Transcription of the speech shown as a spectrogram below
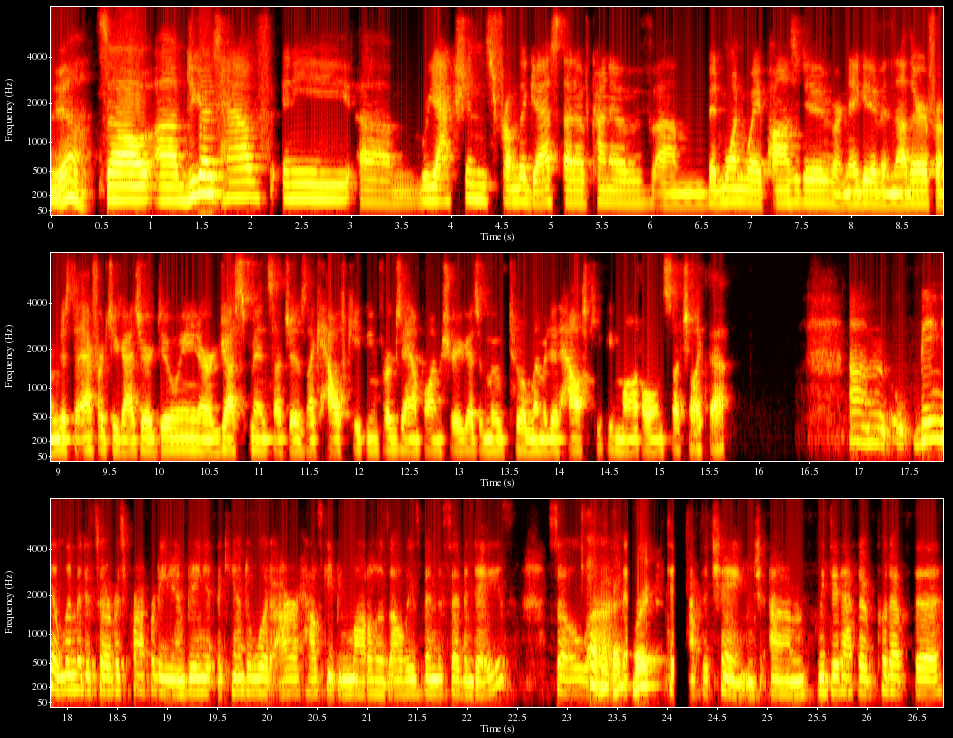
Yeah. So, um, do you guys have any um, reactions from the guests that have kind of um, been one way positive or negative another from just the efforts you guys are doing or adjustments such as like housekeeping, for example? I'm sure you guys have moved to a limited housekeeping model and such like that. Um, being a limited service property and being at the Candlewood, our housekeeping model has always been the seven days. So oh, uh, okay. that did have to change. Um, we did have to put up the,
